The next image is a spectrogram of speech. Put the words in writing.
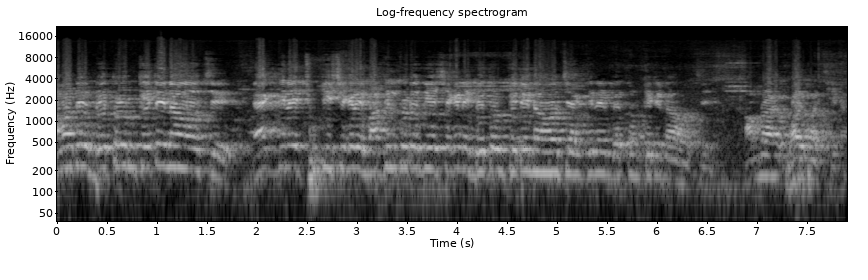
আমাদের বেতন কেটে নেওয়া হচ্ছে। একদিনের ছুটি সেখানে বাতিল করে দিয়ে সেখানে বেতন কেটে নেওয়া হচ্ছে, একদিনের বেতন কেটে নেওয়া হচ্ছে। আমরা ভয় পাচ্ছি না।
